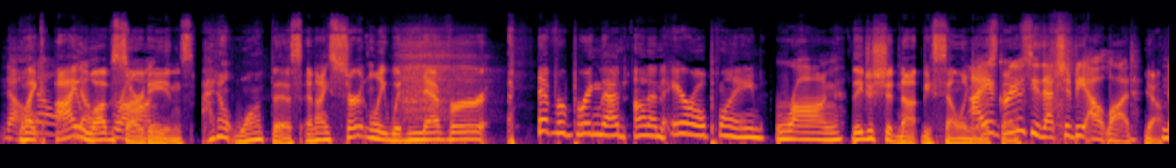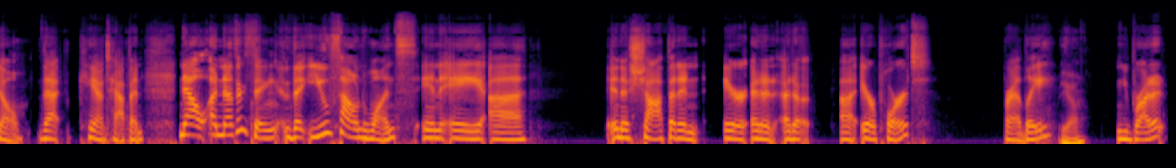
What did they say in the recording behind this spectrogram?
No, Like no, I no, love wrong. sardines. I don't want this, and I certainly would never, never bring that on an aeroplane. Wrong. They just should not be selling. Those I agree things. with you. That should be outlawed. Yeah. No, that can't happen. Now, another thing that you found once in a uh, in a shop at an air at a, at a uh, airport, Bradley, Yeah. you brought it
